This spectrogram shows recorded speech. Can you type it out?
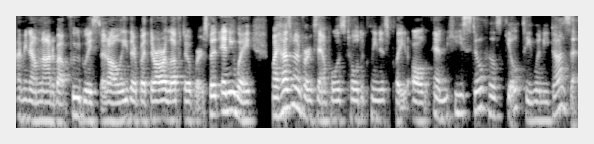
i mean i'm not about food waste at all either but there are leftovers. But anyway my husband for example is told to clean his plate all and he still feels guilty when he does it.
